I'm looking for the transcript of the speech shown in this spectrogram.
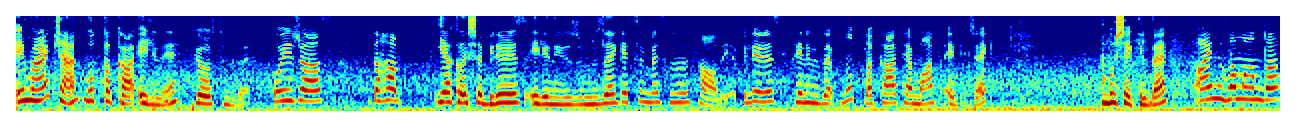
emerken mutlaka elini göğsümüze koyacağız. Daha yaklaşabiliriz. Elini yüzümüze getirmesini sağlayabiliriz. Tenimize mutlaka temas edecek. Bu şekilde. Aynı zamanda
